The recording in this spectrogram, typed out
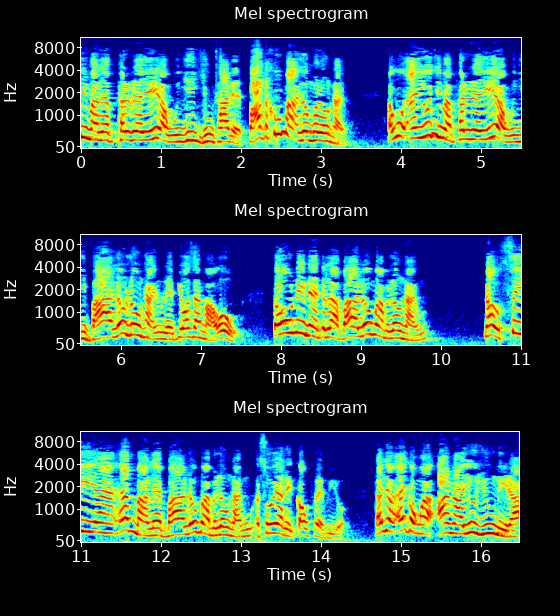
ဂျီမှာလည်းဖရယ်ရေးရဝန်ကြီးယူထားတယ်ဘာတစ်ခုမှအလုံးမလုံးနိုင်ဘူးအခုအန်ယူဂျီမှာဖရယ်ရေးရဝန်ကြီးဘာအလုံးလုံးနိုင်လို့လဲပြောစမ်းပါဦးသုံးနှစ်နဲ့တစ်လဘာအလုံးမှမလုံးနိုင်ဘူးနောက် CNF မှာလည်းဘာအလုံးမှမလုံးနိုင်ဘူးအစိုးရတွေကောက်ဖက်ပြီးတော့ဒါကြောင့်အဲ့ကောင်ကအာနာယူယူနေတာ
